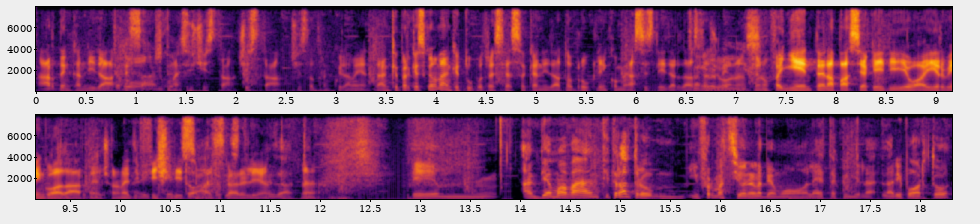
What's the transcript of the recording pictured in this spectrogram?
Arden candidato. Secondo me sì, ci sta, ci sta, ci sta tranquillamente. Anche perché secondo me anche tu potresti essere candidato a Brooklyn come assist leader della Sarebbe stagione. bellissimo. Se non fai niente, la passi a KD o a Irving o ad Arden. Cioè, non è difficilissimo 100 assist, giocare lì. eh. esatto. Eh. Ehm, andiamo avanti. Tra l'altro, informazione l'abbiamo letta, quindi la, la riporto.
